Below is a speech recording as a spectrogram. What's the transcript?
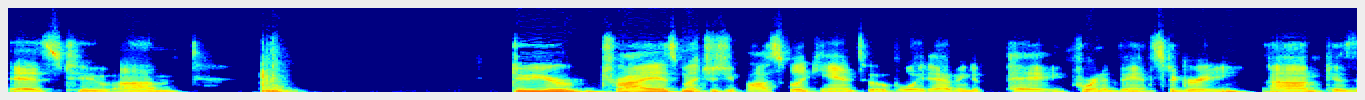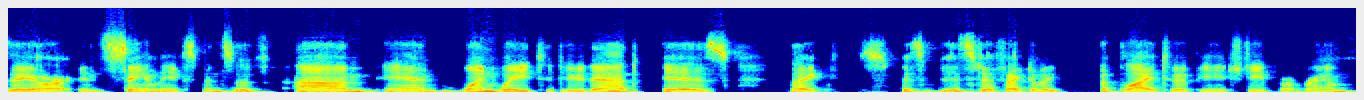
is to um, do your try as much as you possibly can to avoid having to pay for an advanced degree because um, they are insanely expensive. Um, and one way to do that is like it's, it's to effectively apply to a PhD program.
